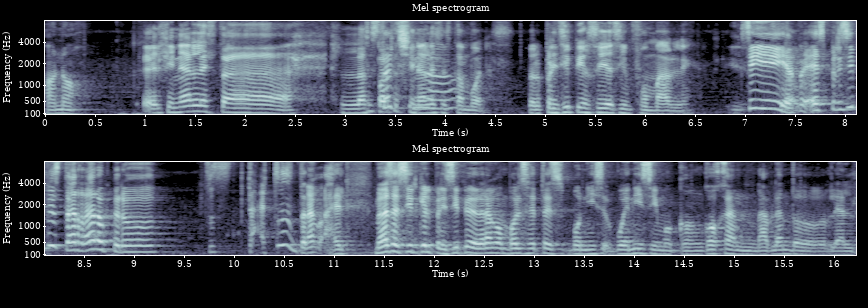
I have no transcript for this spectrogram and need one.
¿O no? El final está... Las partes finales están buenas. Pero el principio sí es infumable. Sí, el, principio está raro, pero. Pues, me vas a decir que el principio de Dragon Ball Z es buenísimo, con Gohan hablándole al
